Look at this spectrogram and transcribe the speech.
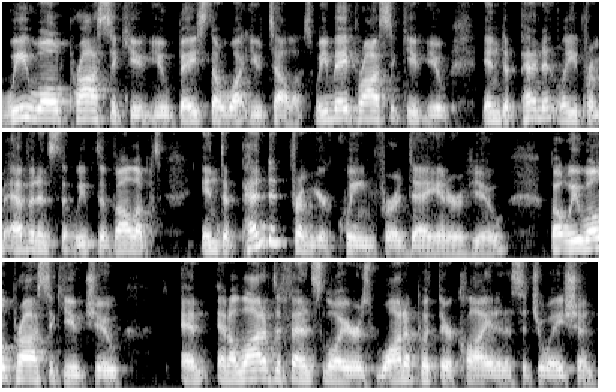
we won't prosecute you based on what you tell us. We may prosecute you independently from evidence that we've developed independent from your Queen for a Day interview, but we won't prosecute you and, and a lot of defense lawyers want to put their client in a situation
